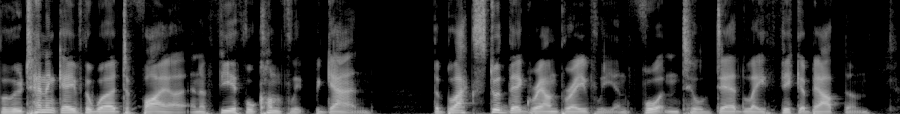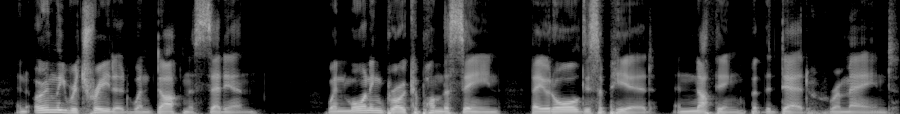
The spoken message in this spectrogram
The lieutenant gave the word to fire, and a fearful conflict began. The blacks stood their ground bravely and fought until dead lay thick about them, and only retreated when darkness set in. When morning broke upon the scene, they had all disappeared, and nothing but the dead remained.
